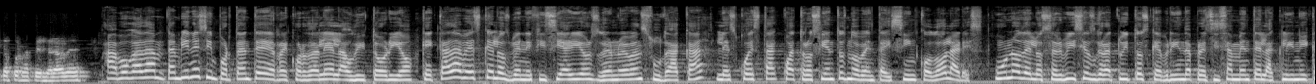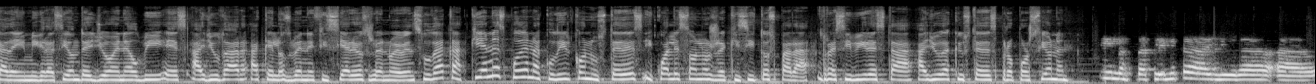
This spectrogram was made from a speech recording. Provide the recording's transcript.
por la primera vez. Abogada, también es importante recordarle al auditorio que cada vez que los beneficiarios renuevan su DACA, les cuesta 495 dólares. Uno de los servicios gratuitos que brinda precisamente la Clínica de Inmigración de UNLV es ayudar a que los beneficiarios renueven su DACA. ¿Quiénes pueden acudir con ustedes y cuáles son los requisitos para recibir esta ayuda que ustedes proporcionan? Sí, nuestra clínica ayuda a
